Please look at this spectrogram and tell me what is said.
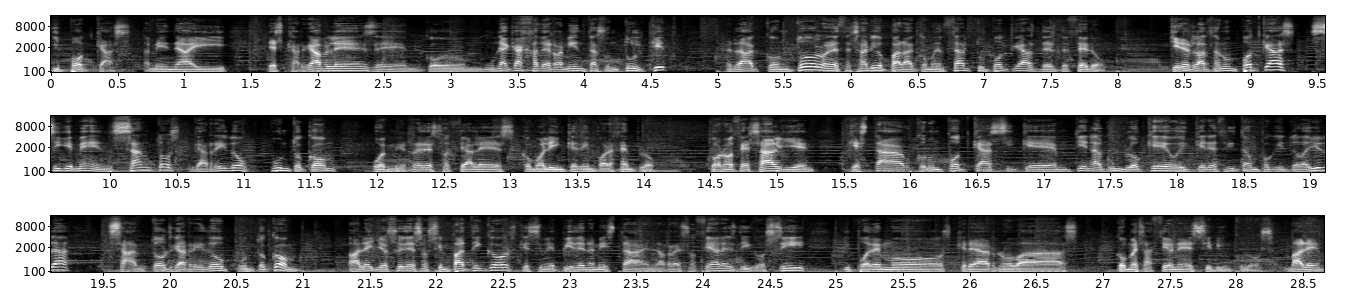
y podcast. También hay descargables, eh, con una caja de herramientas, un toolkit, ¿verdad? Con todo lo necesario para comenzar tu podcast desde cero. ¿Quieres lanzar un podcast? Sígueme en santosgarrido.com o en mis redes sociales como LinkedIn, por ejemplo. ¿Conoces a alguien que está con un podcast y que tiene algún bloqueo y que necesita un poquito de ayuda? santosgarrido.com. ¿Vale? Yo soy de esos simpáticos que si me piden amistad en las redes sociales digo sí y podemos crear nuevas conversaciones y vínculos, ¿vale?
